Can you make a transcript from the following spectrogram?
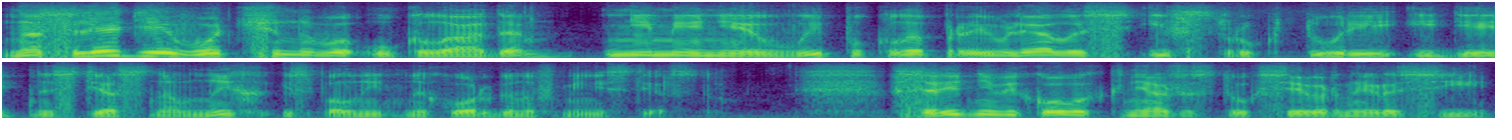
Наследие вотчинного уклада не менее выпукло проявлялось и в структуре и деятельности основных исполнительных органов министерства. В средневековых княжествах Северной России,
